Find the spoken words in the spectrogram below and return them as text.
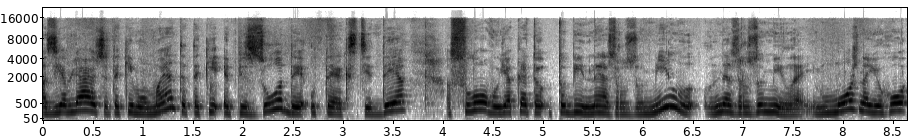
з'являються такі моменти, такі епізоди у тексті, де слово, яке тобі не зрозуміло, не зрозуміле, можна його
